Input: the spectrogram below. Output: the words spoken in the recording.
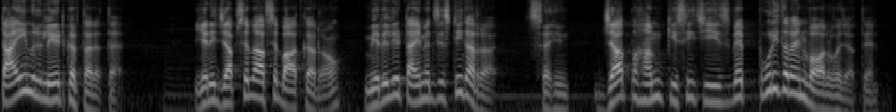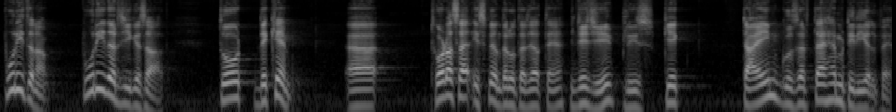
time relate करता रहता है। यानी जब से मैं आपसे बात कर रहा हूँ मेरे लिए टाइम एग्जिस्ट नहीं कर रहा है। सही। जब हम किसी चीज़ में पूरी तरह इन्वॉल्व हो जाते हैं पूरी तरह पूरी एनर्जी के साथ तो देखें अ, थोड़ा सा इसमें अंदर उतर जाते हैं जी जी प्लीज़ कि टाइम गुजरता है मटेरियल पे।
